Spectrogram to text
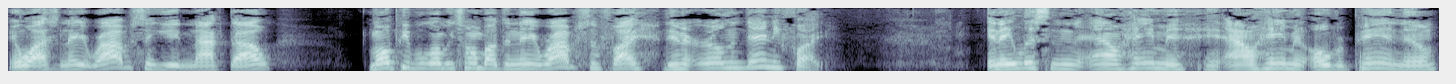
and watch Nate Robinson get knocked out more people are gonna be talking about the Nate Robinson fight than the Earl and Danny fight. And they listening to Al Haymon and Al Haymon overpaying them,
